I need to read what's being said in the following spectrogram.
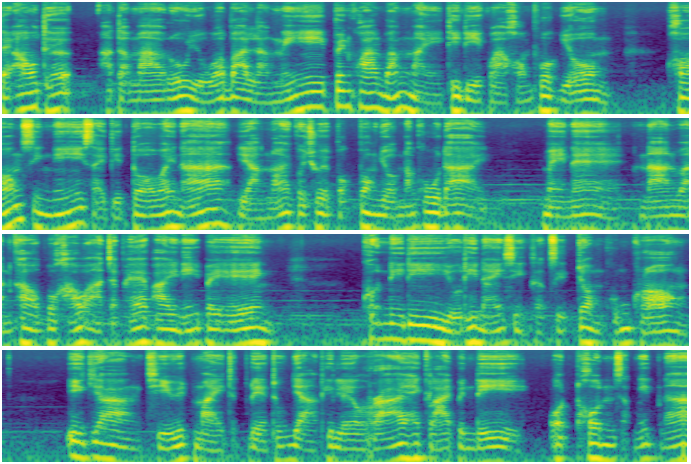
แต่เอาเถอะ อาตมารู้อยู่ว่าบ้านหลังนี้เป็นความหวังใหม่ที่ดีกว่าของพวกโยม ของสิ่งนี้ใส่ติดตัวไว้นะ อย่างน้อยก็ช่วยปกป้องโยมทั้งคู่ได้ ไม่แน่ นานวันเข้าพวกเขาอาจจะแพ้ภัยหนี้ไปเอง คนดีๆอยู่ที่ไหนสิ่งศักดิ์สิทธิ์ย่อมคุ้มครอง อีกอย่างชีวิตใหม่จะเปลี่ยนทุกอย่างที่เลวร้ายให้กลายเป็นดี อดทนสักนิดนะ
